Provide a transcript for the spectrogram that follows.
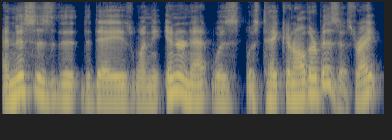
and this is the the days when the internet was was taking all their business, right?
